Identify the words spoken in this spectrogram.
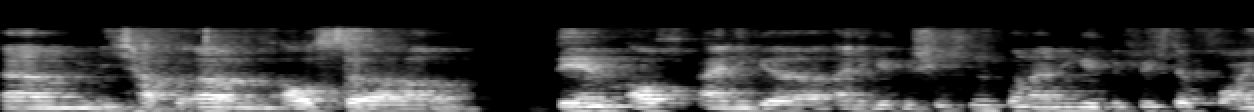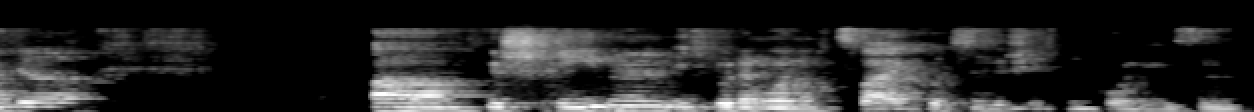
Ähm, ich habe ähm, außerdem auch einige, einige Geschichten von einigen geflüchteten Freunden äh, geschrieben. Ich würde nur noch zwei kurze Geschichten vorlesen.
